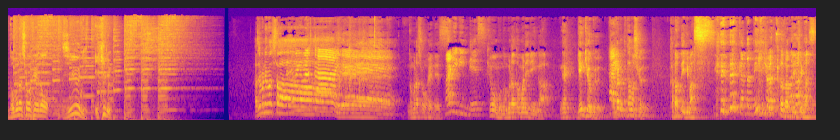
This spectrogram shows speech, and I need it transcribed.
野村翔平の自由に生きる。始まりました。始まりました。イエーイ。野村翔平です。マリリンです。今日も野村とマリリンがね元気よくはい。明るく楽しく 語っていきます、語っていきます。語っていきます。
